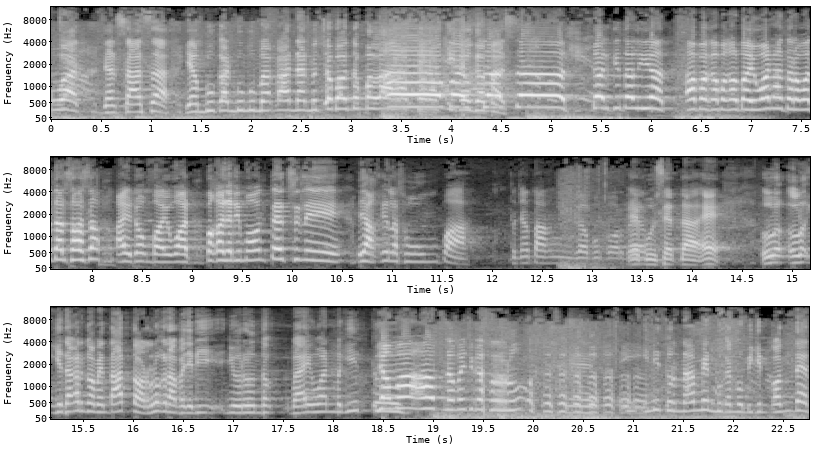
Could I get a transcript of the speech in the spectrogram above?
Watt. Dan Sasa yang bukan bumbu makanan mencoba untuk Oh melawan Gamas. God. Dan kita lihat apakah bakal buy one antara Watt dan Sasa. Ayo dong buy one. Bakal jadi montage nih. Yakinlah sumpah. Ternyata enggak Kornet. Eh buset dah, eh lo, lo- kita kan komentator, lu kenapa jadi nyuruh untuk buy one begitu? Ya maaf, namanya juga seru. Eh, ini turnamen bukan mau bikin konten.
